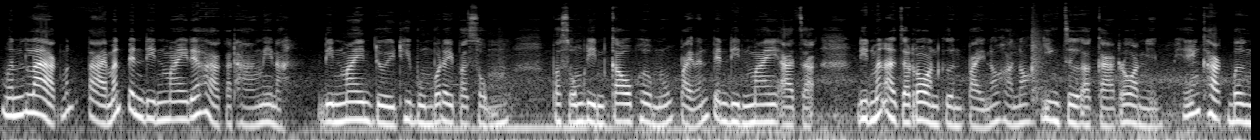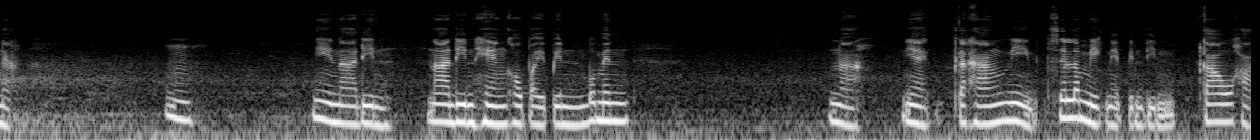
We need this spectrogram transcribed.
เหมือนหลากมันตายมันเป็นดินไม้ด้ค่ะ กระถางนี่นะดินไม้โดยที่บุ๋มบ่ได้ผสม ผสมดินเก่าเพิ่มลงไป มันเป็นดินไม้อาจจะดินมันอาจจะร้อนเกินไปเนาะค่ะเนาะยิ่งเจออากาศร้อนนี่แห้งคักเบิ่งเนี่ย อืม นี่นาดิน นาดินแห้งเข้าไปเป็นบ่แม่นน่ะ เนี่ยกระถางนี่เซรามิกเนี่ยเป็นดินเก่าค่ะ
